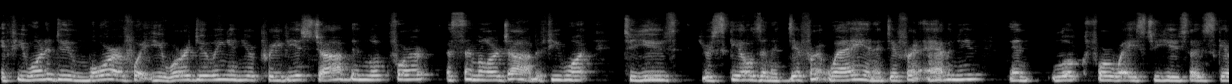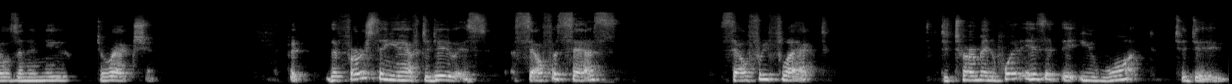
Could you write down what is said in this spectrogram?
if you want to do more of what you were doing in your previous job, then look for a similar job. If you want to use your skills in a different way, in a different avenue, then look for ways to use those skills in a new direction. But the first thing you have to do is self assess, self reflect, determine what is it that you want to do.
